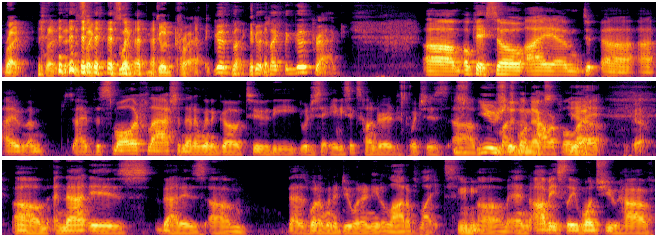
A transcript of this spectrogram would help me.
right, right. It's like it's like good crack. good like good like the good crack Um, okay, so I am. Uh, I, I'm, I'm. I have the smaller flash, and then I'm going to go to the. Would you say AD600, which is uh, Usually much the more next- powerful yeah, light. yeah. Um, and that is that is um, that is what I'm going to do when I need a lot of light. Mhm. Um, and obviously, once you have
